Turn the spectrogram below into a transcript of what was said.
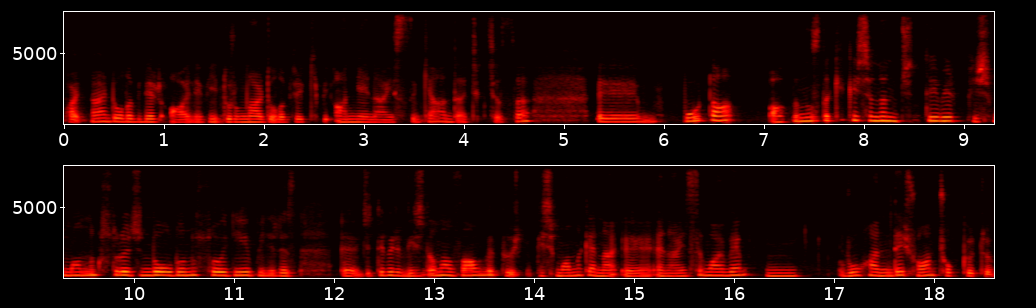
Partner de olabilir, ailevi durumlar da olabilir ki bir anne enerjisi geldi açıkçası. E, burada aklınızdaki kişinin ciddi bir pişmanlık sürecinde olduğunu söyleyebiliriz. E, ciddi bir vicdan azabı ve pişmanlık e, enerjisi var ve ruhen de şu an çok kötü.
